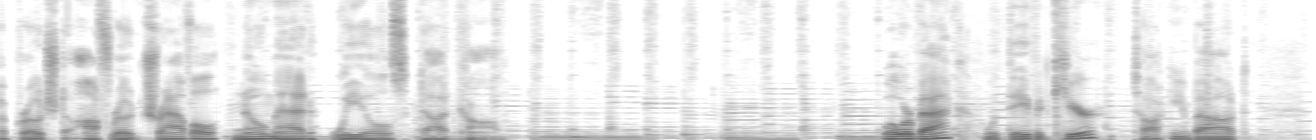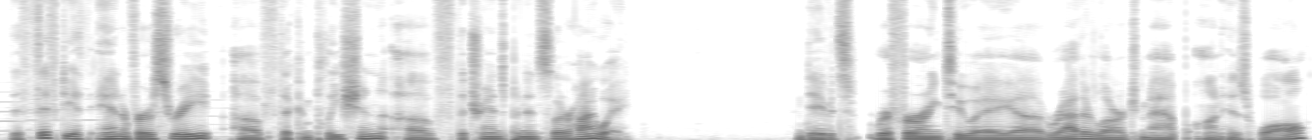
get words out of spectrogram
approach to off road travel, nomadwheels.com. Well, we're back with David Kier talking about the 50th anniversary of the completion of the Transpeninsular Highway. And David's referring to a uh, rather large map on his wall,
